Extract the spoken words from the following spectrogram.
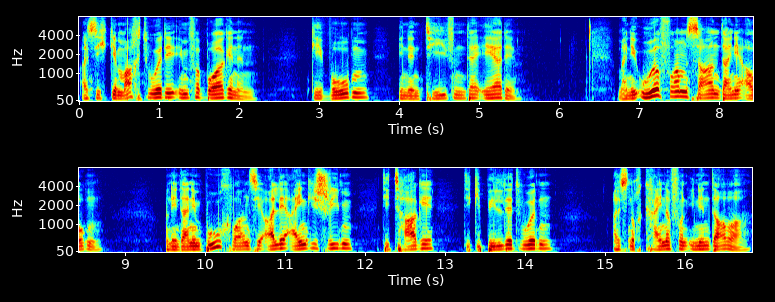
als ich gemacht wurde im Verborgenen, gewoben in den Tiefen der Erde. Meine Urform sahen deine Augen, und in deinem Buch waren sie alle eingeschrieben, die Tage, die gebildet wurden, als noch keiner von ihnen da war.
